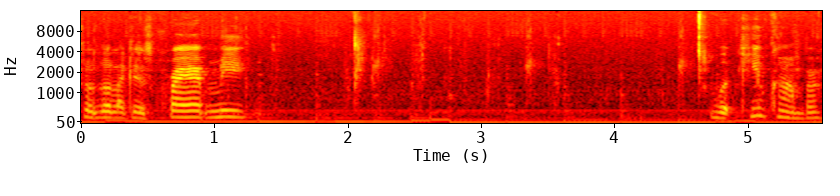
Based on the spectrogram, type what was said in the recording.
So it look like it's crab meat with cucumber.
